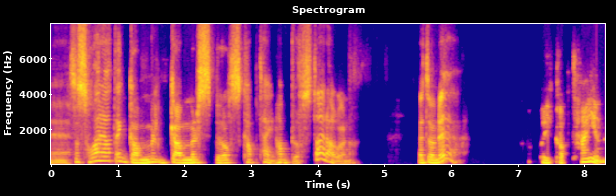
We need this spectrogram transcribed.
Eh, så så jeg at en gammel, gammel Spurs-kaptein har bursdag i dag, Rune. Vet du hvem det er? Oi, kaptein.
